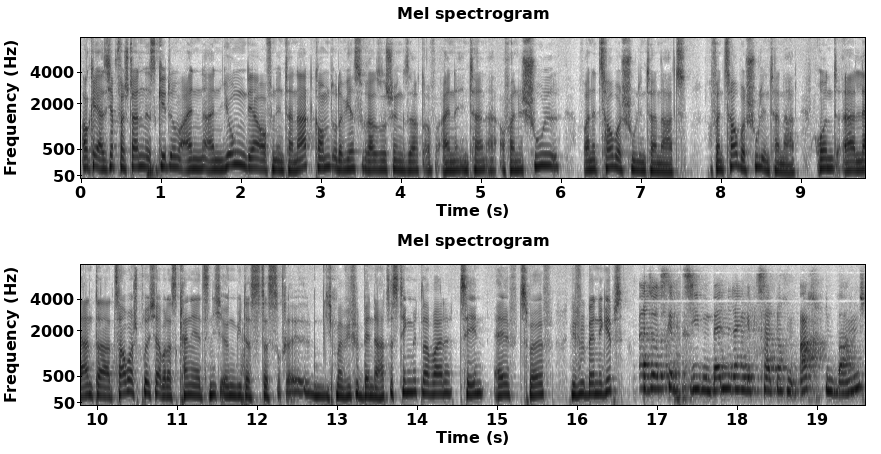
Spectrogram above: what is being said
Okay, also ich habe verstanden, es geht um einen, einen Jungen, der auf ein Internat kommt, oder wie hast du gerade so schön gesagt, auf eine, Inter auf eine Schul, auf eine Zauberschulinternat. auf ein Zauberschulinternat und äh, lernt da Zaubersprüche, aber das kann ja jetzt nicht irgendwie das, das, äh, ich meine, wie viele Bände hat das Ding mittlerweile? Zehn, elf, zwölf? Wie viele Bände gibt's? Also es gibt sieben Bände, dann gibt es halt noch einen achten Band,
